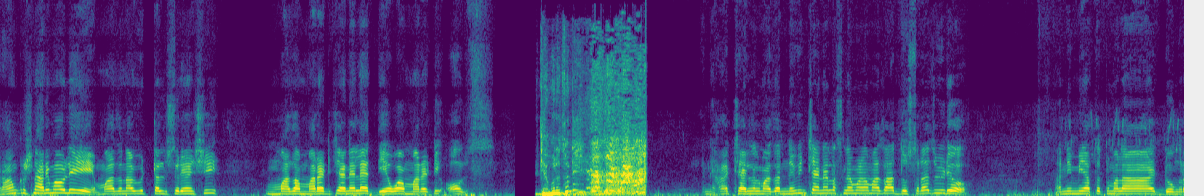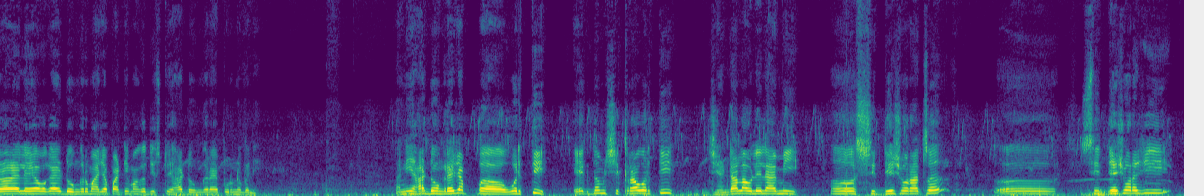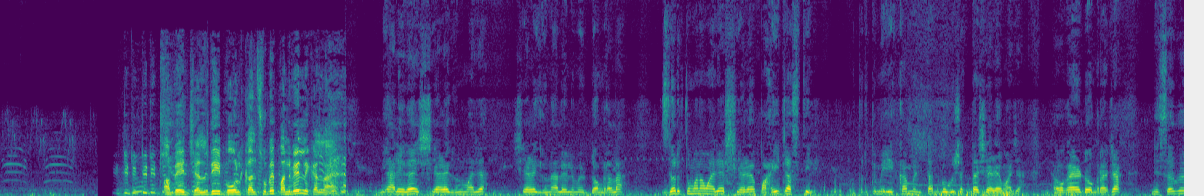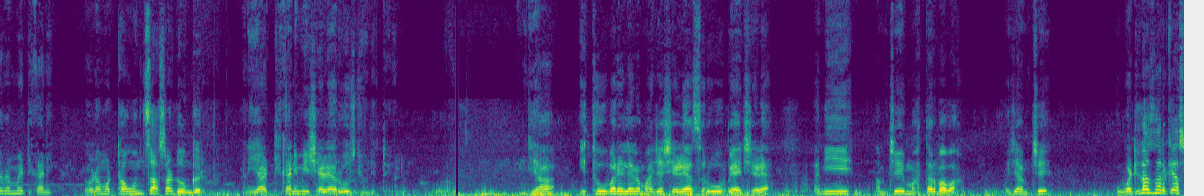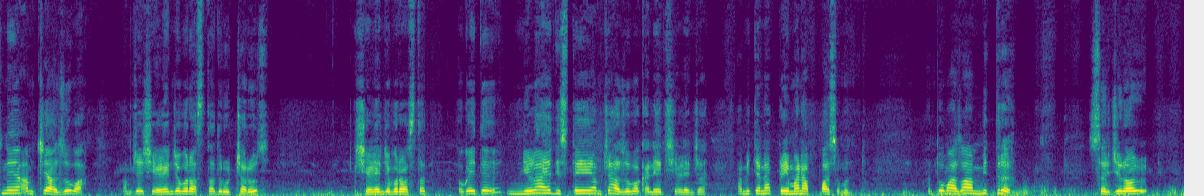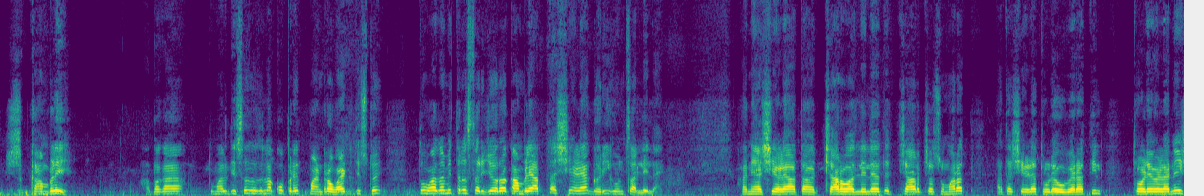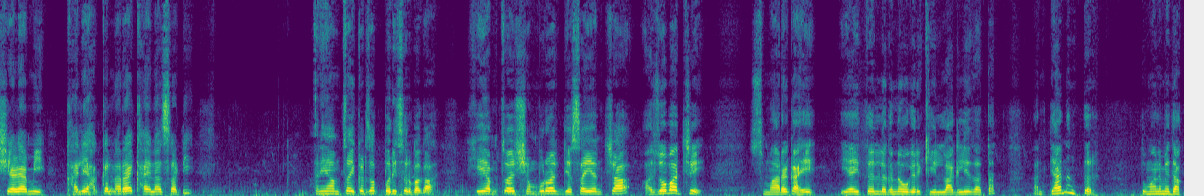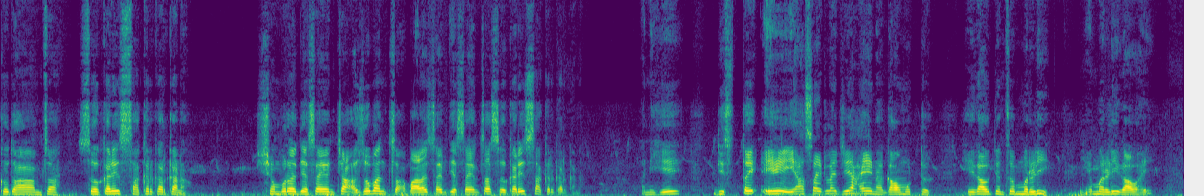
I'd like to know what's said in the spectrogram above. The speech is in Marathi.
रामकृष्ण हरी माऊली माझं नाव विठ्ठल सूर्यवंशी. माझा मराठी चॅनल आहे देवा मराठी ऑब्स आणि हा चॅनल माझा नवीन चॅनल असल्यामुळे माझा हा दुसराच व्हिडिओ आणि मी आता तुम्हाला आलो आहे बघा डोंगर माझ्या पाठीमागं दिसतोय. हा डोंगर आहे पूर्णपणे. आणि हा डोंगराच्या वरती एकदम शिखरावरती झेंडा लावलेला आहे आम्ही अ, सिद्धेश्वराचं सिद्धेश्वराची अबे जल्दी बोल. कल सुबह पनवेल निकलना है. मी आलेलो आहे शेळ्या घेऊन माझ्या शेळ्या घेऊन आलेलो मी डोंगराला. जर तुम्हाला माझ्या शेळ्या पाहायच्या असतील तर तुम्ही एका मिनिटात बघू शकता शेळ्या माझ्या. ह्या बघा या डोंगराच्या निसर्गरम्य ठिकाणी एवढा मोठा उंच असा डोंगर आणि या ठिकाणी मी शेळ्या रोज घेऊन येतो इकडं या इथं उभं राहिलेल्या माझ्या शेळ्या सर्व उभ्या आहेत शेळ्या. आणि आमचे म्हातार बाबा म्हणजे आमचे वडिलांसारखे असणे आमचे आजोबा आमच्या शेळ्यांच्या बरोबर असतात रोजच्या रोज. शेळ्यांच्या बरोबर असतात. बघा इथे निळं आहे दिसते आमच्या आजोबा खाली आहेत शेळ्यांच्या. आम्ही त्यांना प्रेमान आप्पा असं म्हणतो. आणि तो माझा मित्र सर्जीराव श- कांबळे. हा बघा तुम्हाला दिसत असला कोपऱ्यात पांढरा व्हाईट दिसतोय. तो माझा मित्र सर्जीराव कांबळे आत्ता शेळ्या घरी घेऊन चाललेला आहे. आणि या शेळ्या आता चार वाजलेल्या आहेत. तर चारच्या सुमारात आता शेळ्या थोड्या उभ्या राहतील. थोड्या वेळाने शेळ्या मी खाली हाकलणार आहे खायलासाठी. आणि आमचा इकडचा परिसर बघा हे आमचा शंभूराज देसाई यांच्या आजोबाचे स्मारक आहे. या इथं लग्न वगैरे के लागले जातात. आणि त्यानंतर तुम्हाला मी दाखवतो हा आमचा सहकारी साखर कारखाना. शंभूराज देसाई यांच्या आजोबांचा बाळासाहेब देसाई यांचा सहकारी साखर कारखाना. आणि हे दिसतंय हे या साईडला जे आहे ना गाव मोठं हे गाव त्यांचं मरळी हे मरळी गाव आहे.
